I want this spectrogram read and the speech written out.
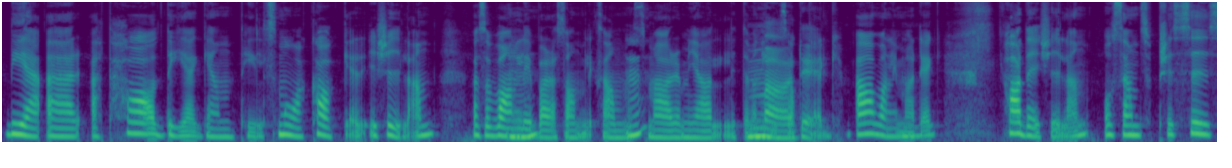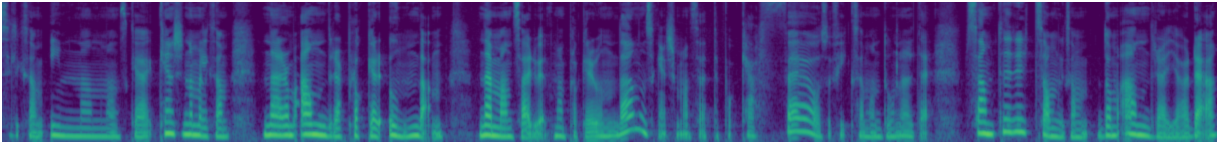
Det är att ha degen till småkakor i kylan. Alltså vanlig bara sån liksom smör, mjöl, lite vaniljsocker. Mördeg. Ja, vanlig mördeg. Ha det i kylan. Och sen så precis liksom innan man ska... Kanske när man liksom... När de andra plockar undan. När man så här, du vet, man plockar undan och så kanske man sätter på kaffe och så fixar man donar lite. Samtidigt som liksom de andra gör det,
